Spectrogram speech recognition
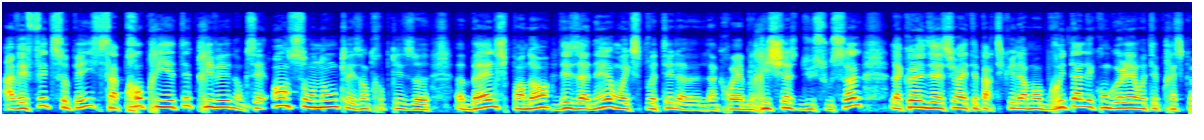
avait fait de ce pays sa propriété privée. Donc c'est en son nom que les entreprises euh, belges, pendant des années, ont exploité le- l'incroyable richesse du sous-sol. La colonisation a été particulièrement brutale. Les Congolais ont été presque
